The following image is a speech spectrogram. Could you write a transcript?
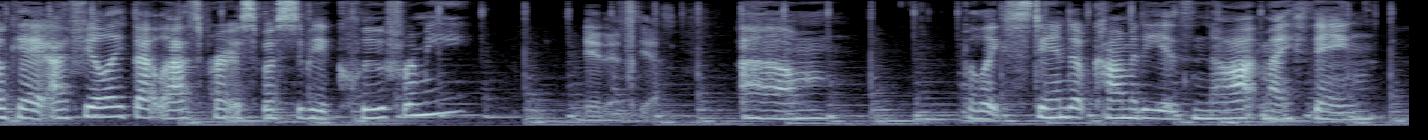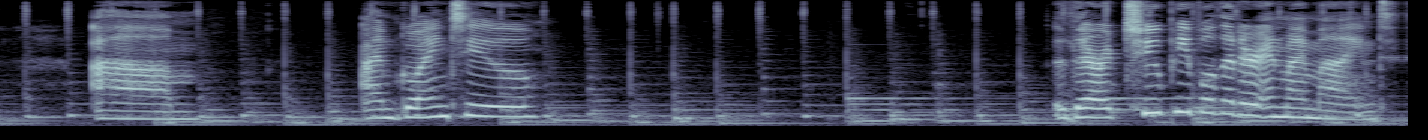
Okay, I feel like that last part is supposed to be a clue for me. It is, yes. Um, but like stand up comedy is not my thing. Um, I'm going to. There are two people that are in my mind.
